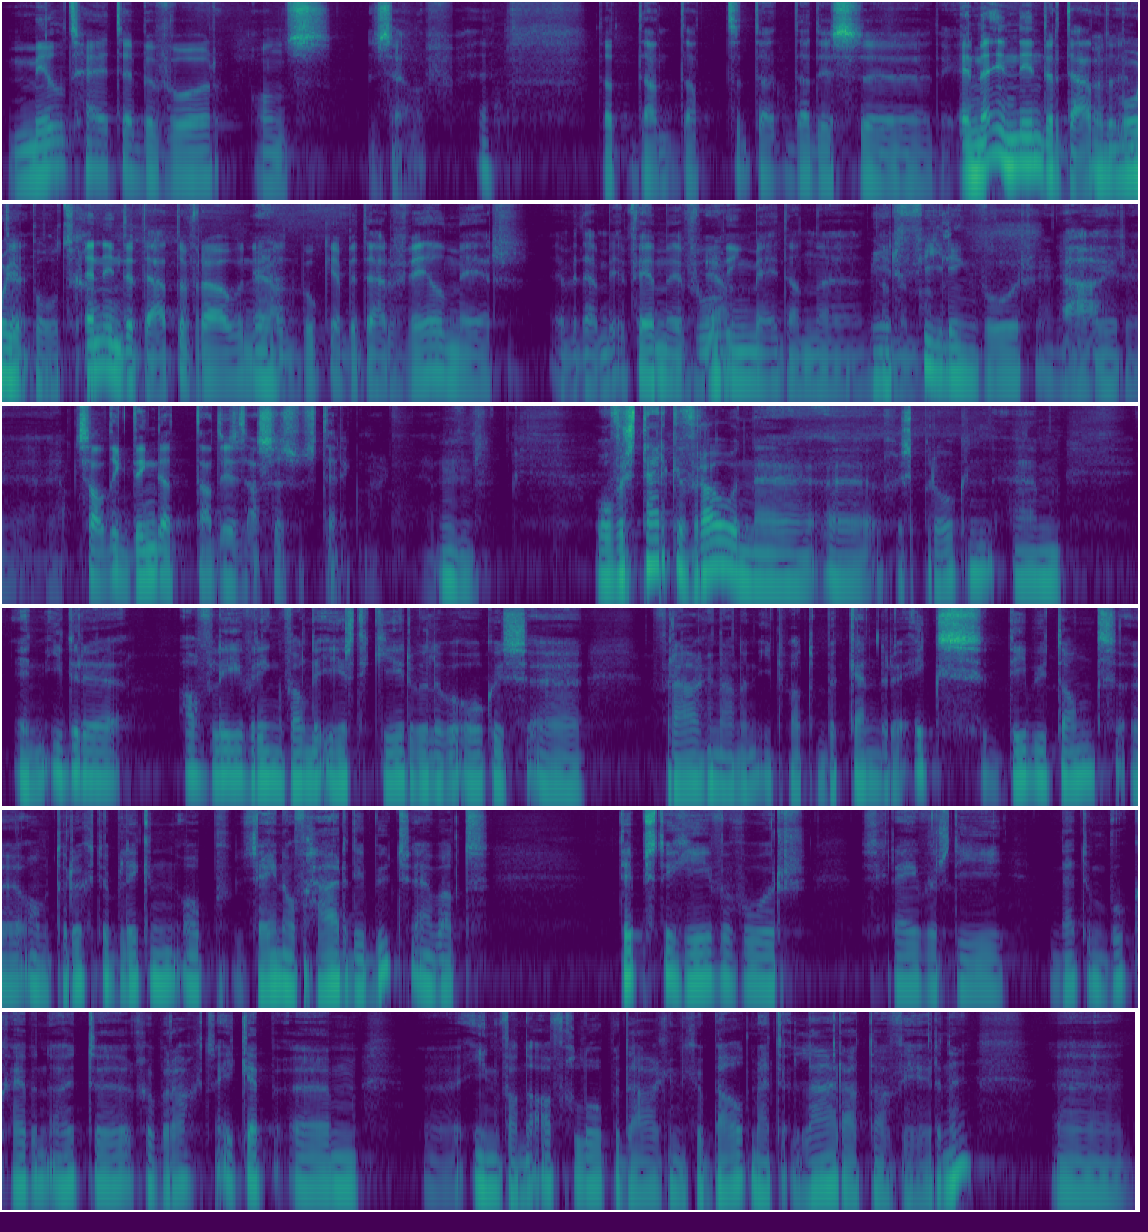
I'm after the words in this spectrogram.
mildheid hebben voor onszelf. Dat, dat, dat, dat, dat is... Uh, en, en, inderdaad... Een mooie boodschap. En inderdaad, de vrouwen in het boek hebben daar veel meer, hebben daar veel meer voeling mee dan... Uh, meer dan feeling voor. En ja, meer, uh, ik, zal, ik denk dat dat is dat ze zo sterk maken. Mm over sterke vrouwen uh, gesproken. Um, in iedere aflevering van de eerste keer willen we ook eens uh, vragen aan een iets wat bekendere ex-debutant om terug te blikken op zijn of haar debuut en wat tips te geven voor schrijvers die net een boek hebben uitgebracht. Ik heb um, een van de afgelopen dagen gebeld met Lara Taverne,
